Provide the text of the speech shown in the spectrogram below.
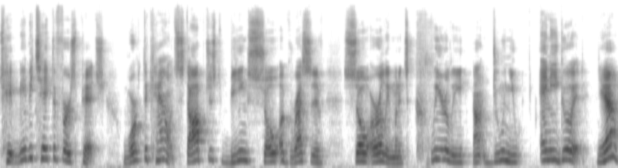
take maybe take the first pitch, work the count, stop just being so aggressive so early when it's clearly not doing you any good. Yeah.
